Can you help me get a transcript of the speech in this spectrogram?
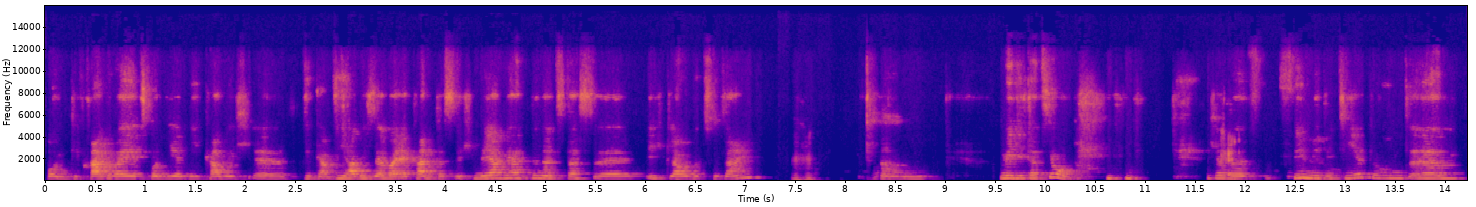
Und die Frage war jetzt von dir, wie kam ich, äh, wie, wie habe ich selber erkannt, dass ich mehr wert bin, als dass äh, ich glaube zu sein? Mhm. Ähm, Meditation. ich habe okay. viel meditiert und ähm,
